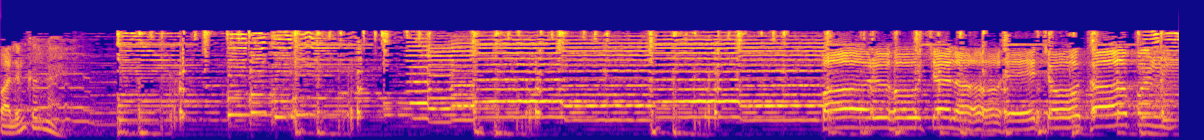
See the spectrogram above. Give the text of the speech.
पालन करना है। पार हो चला है चौथापन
